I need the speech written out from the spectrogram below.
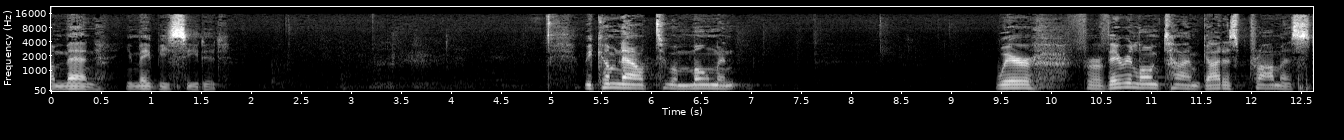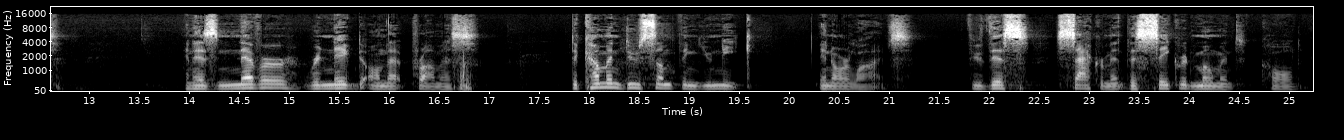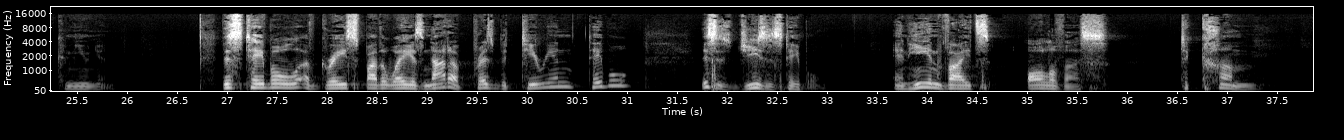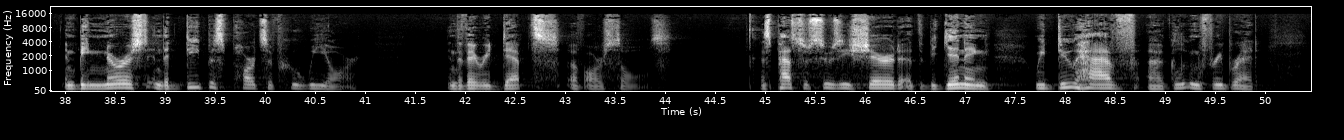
Amen. You may be seated. We come now to a moment where, for a very long time, God has promised and has never reneged on that promise to come and do something unique in our lives through this sacrament, this sacred moment called communion. This table of grace, by the way, is not a Presbyterian table. This is Jesus' table. And he invites all of us to come and be nourished in the deepest parts of who we are, in the very depths of our souls. As Pastor Susie shared at the beginning, we do have uh, gluten free bread.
